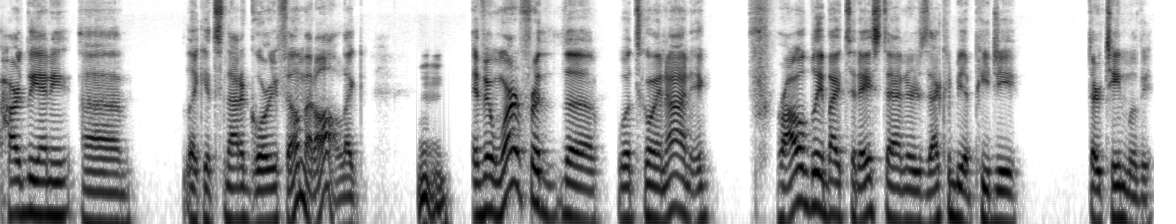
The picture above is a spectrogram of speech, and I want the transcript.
hardly any um like it's not a gory film at all. Like Mm-mm. if it weren't for the what's going on, it probably by today's standards that could be a PG 13 movie.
